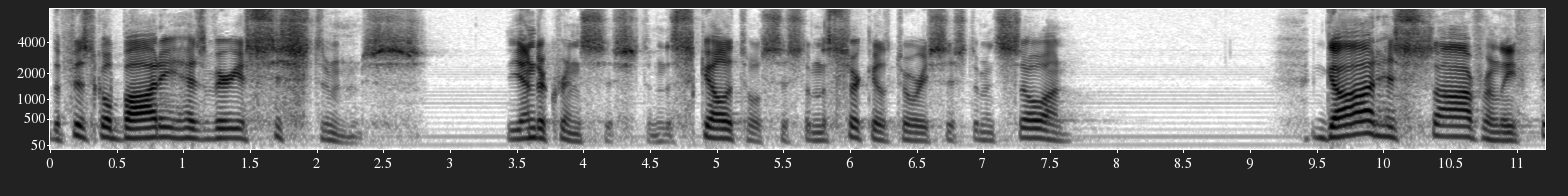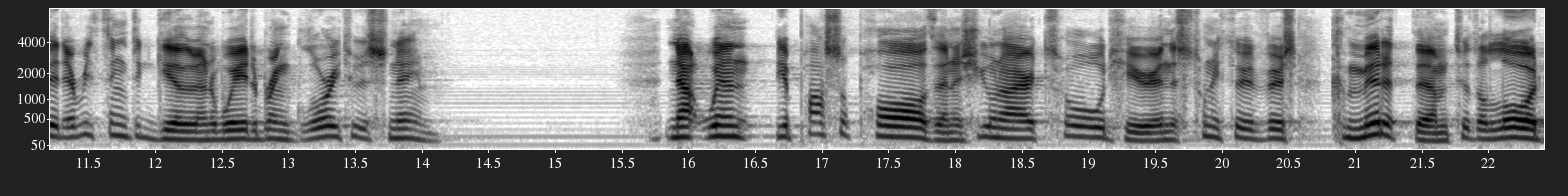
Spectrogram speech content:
The physical body has various systems the endocrine system, the skeletal system, the circulatory system, and so on. God has sovereignly fit everything together in a way to bring glory to his name. Now, when the Apostle Paul, then, as you and I are told here in this 23rd verse, committed them to the Lord,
